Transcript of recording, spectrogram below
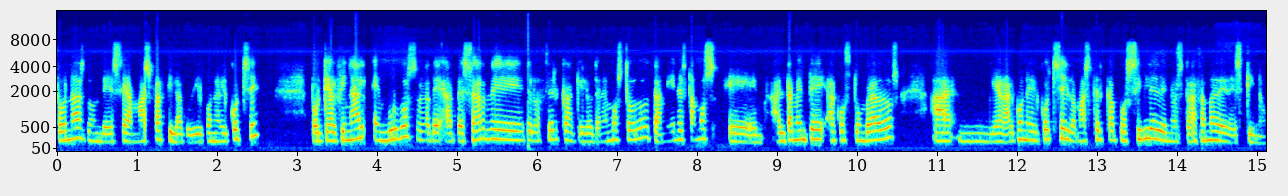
zonas donde sea más fácil acudir con el coche porque al final en Burgos, a pesar de, lo cerca que lo tenemos todo, también estamos eh, altamente acostumbrados a llegar con el coche lo más cerca posible de nuestra zona de destino.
